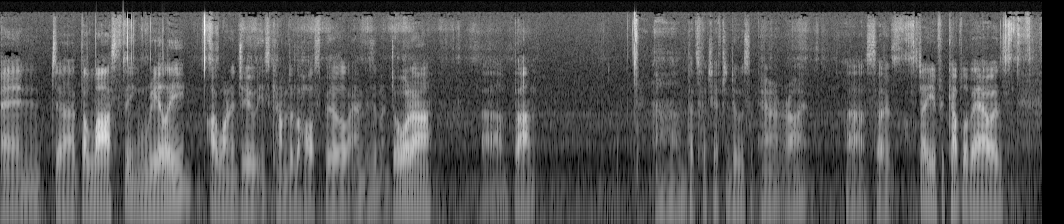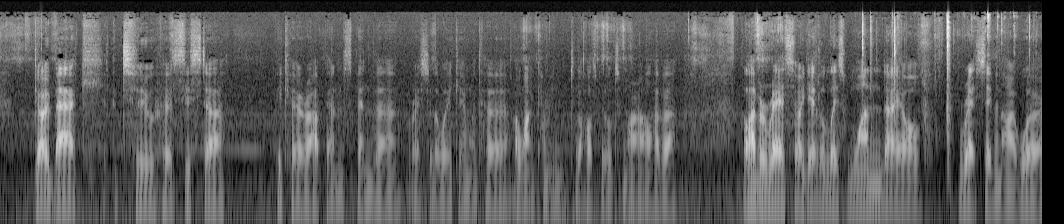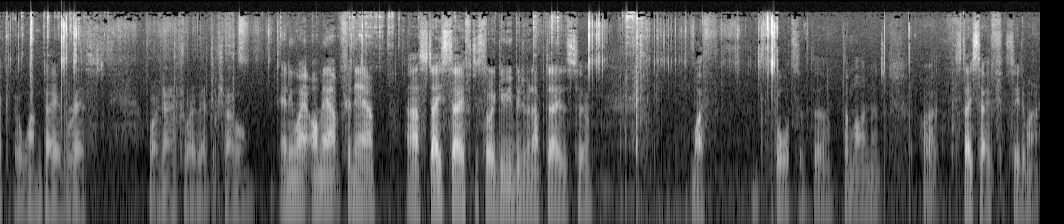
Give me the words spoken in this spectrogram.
And uh, the last thing really I want to do is come to the hospital and visit my daughter. Uh, but uh, that's what you have to do as a parent, right? Uh, so stay here for a couple of hours, go back to her sister, pick her up, and spend the rest of the weekend with her. I won't come into the hospital tomorrow. I'll have a I'll have a rest, so I get at least one day of rest, even though I work, but one day of rest where I don't have to worry about the travel. Anyway, I'm out for now. Uh, stay safe. Just thought I'd give you a bit of an update as to my thoughts of the, the moment. All right, stay safe. See you tomorrow.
